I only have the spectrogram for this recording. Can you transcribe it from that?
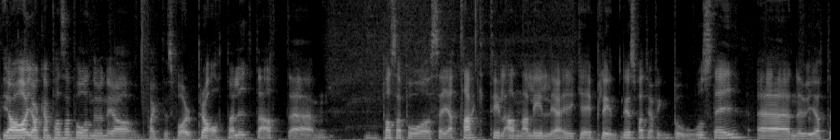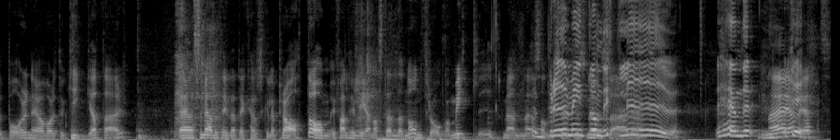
Ja, jag kan passa på nu när jag faktiskt får prata lite att ehm, passa på att säga tack till Anna Lilja, a.k.a. Plynnis, för att jag fick bo hos dig eh, nu i Göteborg när jag har varit och giggat där. Eh, som jag hade tänkt att jag kanske skulle prata om ifall Helena ställde någon fråga om mitt liv. Men, eh, Jag som bryr mig inte om nu ditt är liv! Det händer... Nej, Okej, jag vet.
